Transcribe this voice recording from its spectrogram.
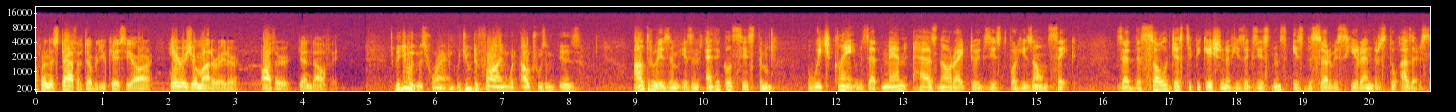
from the staff of WKCR, here is your moderator, Arthur Gandolfi. To begin with, Ms. Rand, would you define what altruism is? Altruism is an ethical system which claims that man has no right to exist for his own sake, that the sole justification of his existence is the service he renders to others,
